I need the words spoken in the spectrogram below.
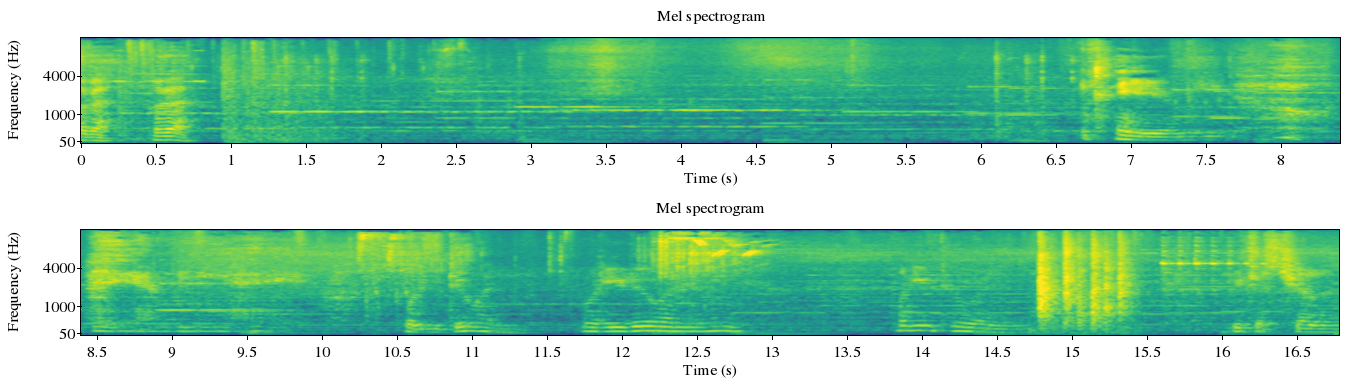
Okay, okay. look You just chilling.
